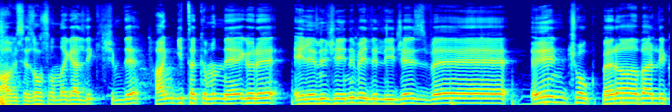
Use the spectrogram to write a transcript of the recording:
Abi sezon sonuna geldik. Şimdi hangi takımın neye göre eğleneceğini belirleyeceğiz ve en çok beraberlik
